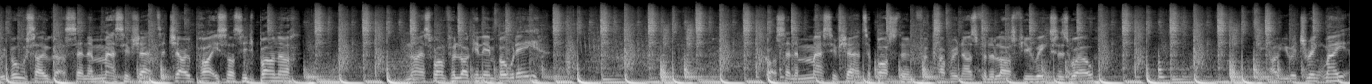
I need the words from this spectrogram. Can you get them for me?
We've also got to send a massive shout out to Joe Party Sausage Bonner. Nice one for logging in, Baldy. Got to send a massive shout out to Boston for covering us for the last few weeks as well. Oh, you a drink, mate?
